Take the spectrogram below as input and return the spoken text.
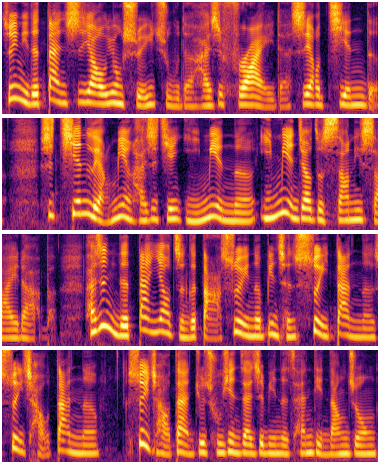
所以你的蛋是要用水煮的，还是 fried 是要煎的？是煎两面还是煎一面呢？一面叫做 sunny side up，还是你的蛋要整个打碎呢，变成碎蛋呢？碎炒蛋呢？碎炒蛋就出现在这边的餐点当中。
